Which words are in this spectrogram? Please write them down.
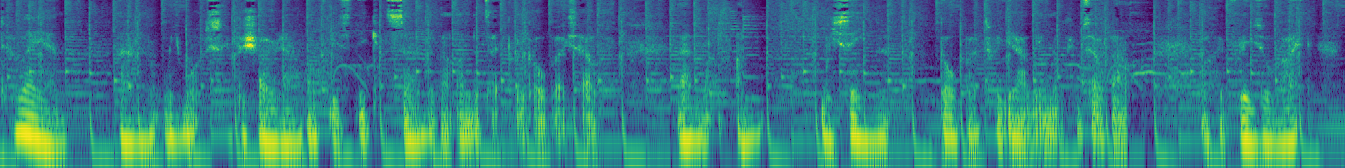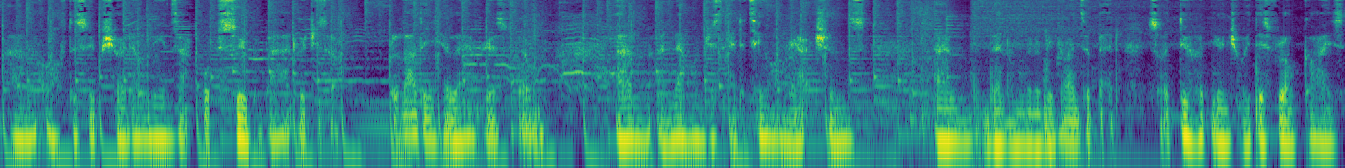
two a.m. Um, we watched Super Showdown. Obviously concerned about Undertaker and Goldberg's health. Um, we seen that Goldberg tweeted out that he knocked himself out. Hopefully he's all right Super Showdown, me and Zach watched Super Bad, which is a bloody hilarious film. Um, and now I'm just editing our reactions, and then I'm going to be going to bed. So I do hope you enjoyed this vlog, guys.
